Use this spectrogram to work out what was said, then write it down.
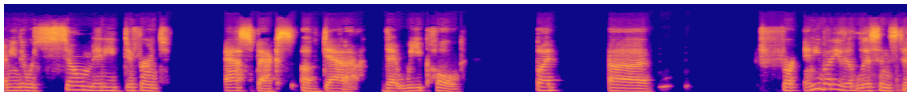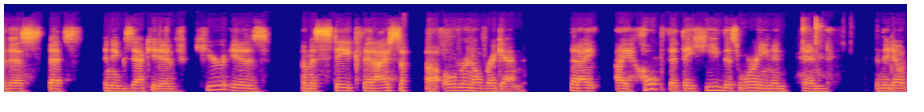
I mean, there were so many different aspects of data that we pulled. But uh, for anybody that listens to this that's an executive, here is a mistake that I saw over and over again that I, I hope that they heed this warning and, and, and they don't,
